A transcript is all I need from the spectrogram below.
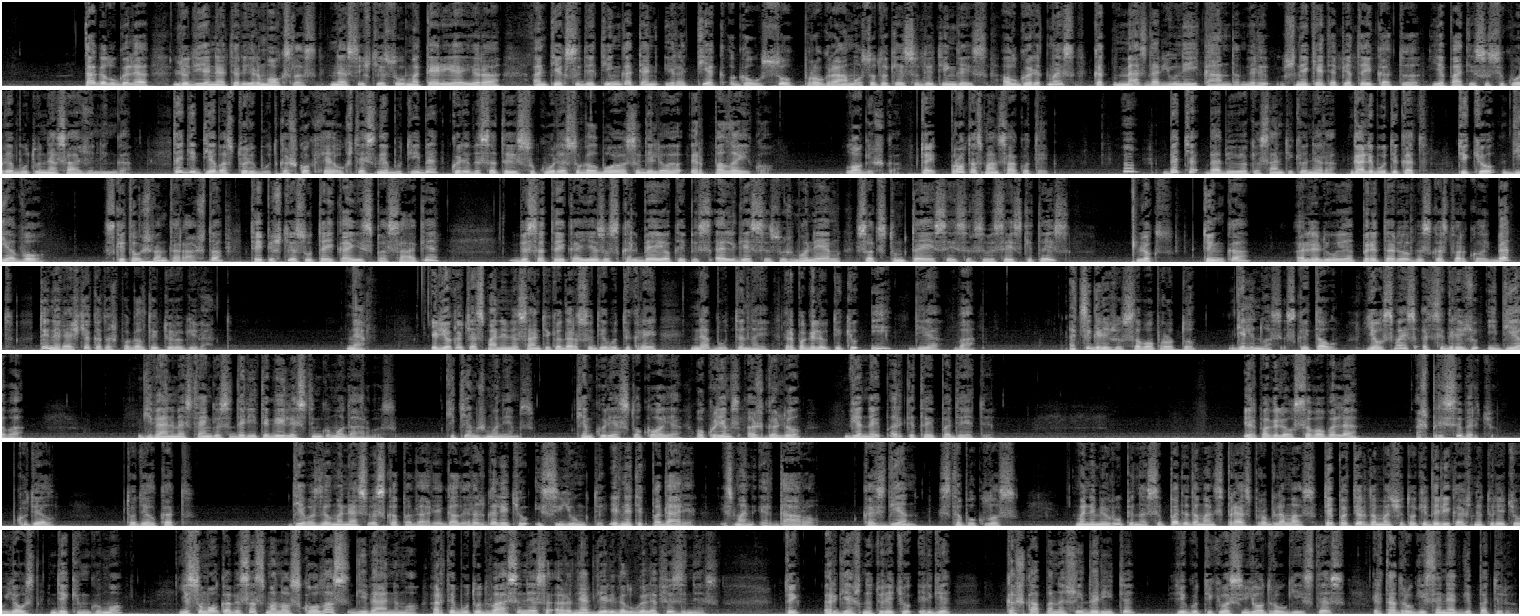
Ta galų gale liudija net ir, ir mokslas, nes iš tiesų materija yra antiek sudėtinga, ten yra tiek gausu programų su tokiais sudėtingais algoritmais, kad mes dar jų neįkandam ir šnekėti apie tai, kad jie patys susikūrė, būtų nesažininga. Taigi Dievas turi būti kažkokia aukštesnė būtybė, kuri visą tai sukūrė, sugalvojo, sudėliojo ir palaiko. Logiška. Taip, protas man sako taip. Nu, bet čia be abejo jokio santykio nėra. Gali būti, kad tikiu Dievu. Skaitau šventą raštą, taip iš tiesų tai, ką jis pasakė, visa tai, ką Jėzus kalbėjo, kaip jis elgėsi su žmonėm, su atstumtaisiais ir su visais kitais, liuks, tinka, aleliuja, pritariu, viskas tvarkoj. Bet tai nereiškia, kad aš pagal tai turiu gyventi. Ne, Ir jokio čia asmeninio santykio dar su Dievu tikrai nebūtinai. Ir pagaliau tikiu į Dievą. Atsigrėžiu savo protu, gilinuosi, skaitau, jausmais atsigrėžiu į Dievą. Gyvenime stengiuosi daryti gailestingumo darbus. Kitiems žmonėms, tiem, kurie stokoja, o kuriems aš galiu vienaip ar kitaip padėti. Ir pagaliau savo valia aš prisiverčiu. Kodėl? Todėl, kad Dievas dėl manęs viską padarė, gal ir aš galėčiau įsijungti. Ir ne tik padarė, jis man ir daro kasdien stebuklus. Manimi rūpinasi, padeda man spręs problemas. Tai patirdamas šitokį dalyką aš neturėčiau jaust dėkingumo. Jis sumoka visas mano skolas gyvenimo, ar tai būtų dvasinės, ar netgi ir galų gale fizinės. Tai argi aš neturėčiau irgi kažką panašiai daryti, jeigu tikiuosi jo draugystės ir tą draugystę netgi patiriu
